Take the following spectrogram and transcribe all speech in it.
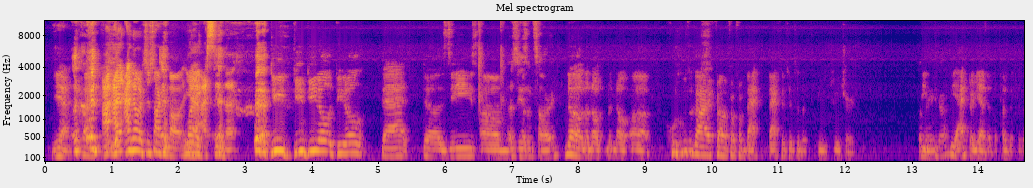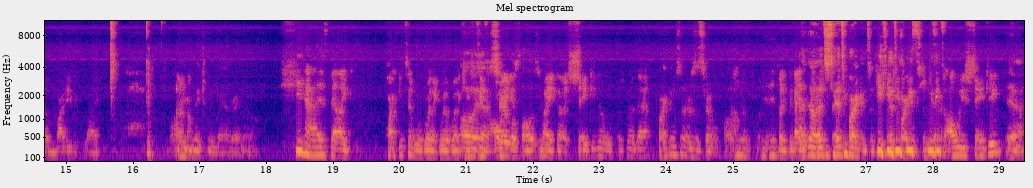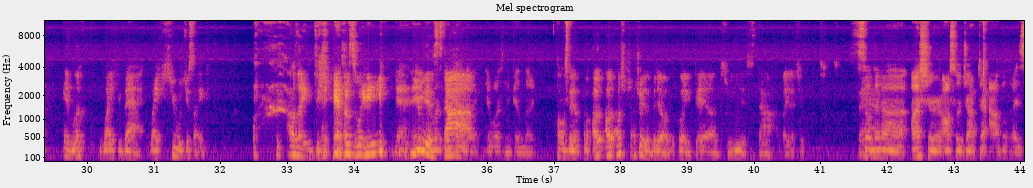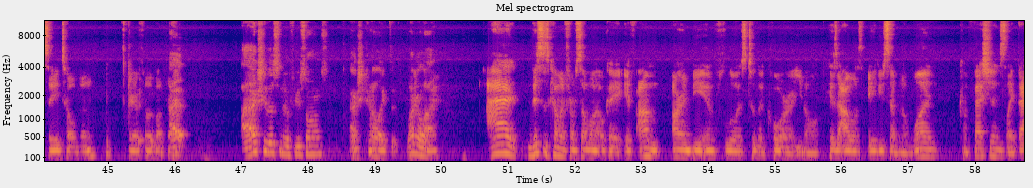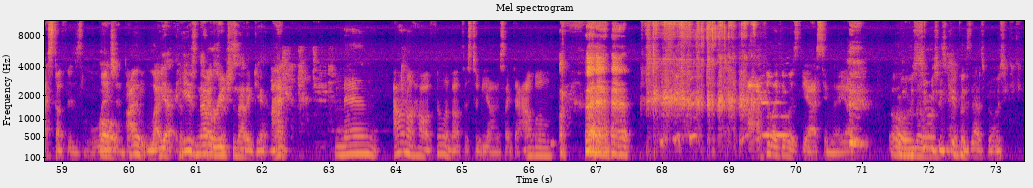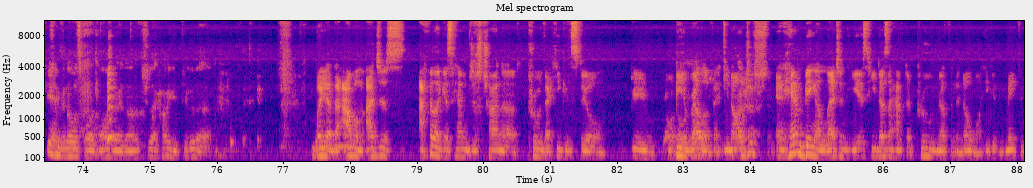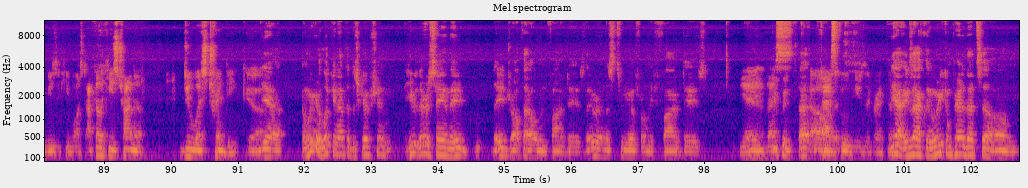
Yeah, like I, I I know what you're talking about. Yeah, I seen that. do you do you, do you know do you know that the Z's um Aziz Ansari. no no no no no uh who, who's the guy from from, from back back into the future The main guy. the actor yeah the the, the, the Marty McFly Why don't are know. you making me mad right now? he has that like Parkinson where, where like where, where Oh he's, yeah, he's cerebral always palsy. like uh, shaking or something like that Parkinson or is it cerebral I palsy? don't know what it is but the guy I, no, it's it's Parkinson. he, he, it's he's, Parkinson. he's, yeah. he's always shaking yeah. it looked like that like she was just like I was like damn sweetie Yeah, You need to wasn't a good stop. It wasn't a good look. Hold on, I'll, I'll, I'll show you the video. Like, damn, so we need to stop. Like, that shit. So then, uh, Usher also dropped an album with Zaytoven. How do you feel about that? I, I actually listened to a few songs. I actually kind of liked it. Not gonna lie. I this is coming from someone. Okay, if I'm R and B influenced to the core, you know, his albums eighty seven oh one, Confessions, like that stuff is oh, I legendary. like. yeah, he's never reaching that again. I, man, I don't know how I feel about this to be honest. Like the album, I, I feel like it was. Yeah, I seen that. Yeah, oh, oh Bro, no. she, she's getting possessed, bro. She She doesn't can't even know what's going on right now. She's like, how you do that? But yeah, the album. I just I feel like it's him just trying to prove that he can still be relevant. be relevant. You know, I just- and him being a legend he is, he doesn't have to prove nothing to no one. He can make the music he wants. I feel like he's trying to do what's trendy. Yeah. Yeah. And we were looking at the description. He, they were saying they they dropped that album in five days. They were in the studio for only five days. Yeah, You that's could that- fast it's, food music right there. Yeah, exactly. When we compared that to um,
